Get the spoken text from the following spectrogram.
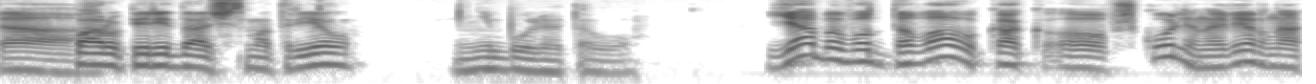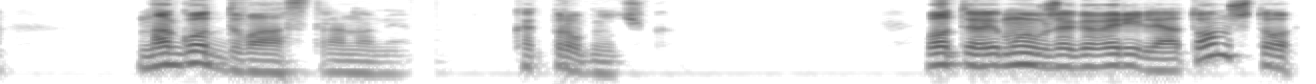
да. пару передач смотрел, не более того. Я бы вот давал, как э, в школе, наверное, на год-два астрономию, как пробничек. Вот э, мы уже говорили о том, что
